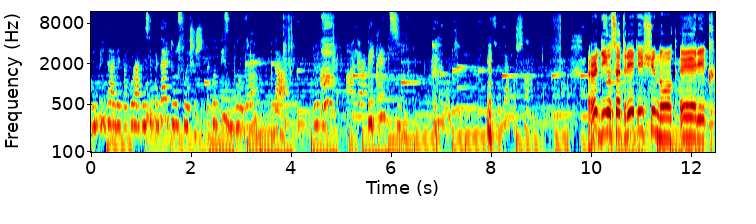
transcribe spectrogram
Не придавит, аккуратно. Если придавит, ты услышишь. Это такой писк будет. Да. Аля, Прекрати. Сюда пошла. Родился третий щенок, Эрик.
